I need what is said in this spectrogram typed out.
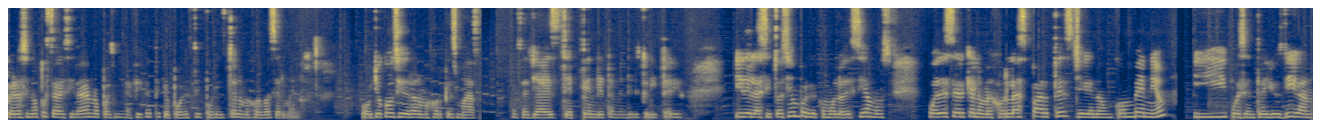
Pero si no, pues te va a decir, ah, no, pues mira, fíjate que por esto y por esto a lo mejor va a ser menos. O yo considero a lo mejor que es más. O sea, ya es, depende también del criterio. Y de la situación, porque como lo decíamos, puede ser que a lo mejor las partes lleguen a un convenio y pues entre ellos digan,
